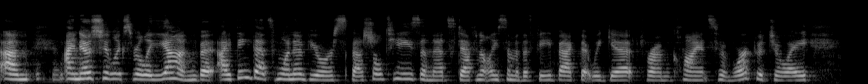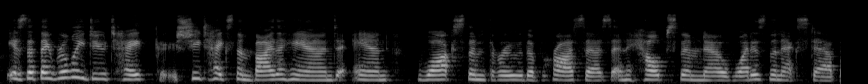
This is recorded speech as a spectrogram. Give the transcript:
um, I know she looks really young, but I think that's one of your specialties, and that's definitely some of the feedback that we get from clients who have worked with Joy, is that they really do take, she takes them by the hand and walks them through the process and helps them know what is the next step,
